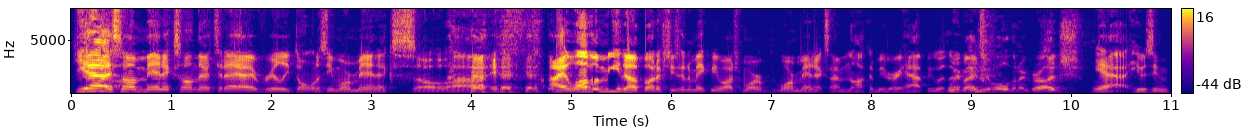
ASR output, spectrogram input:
Yeah, I saw Um, Mannix on there today. I really don't want to see more Mannix. So uh, if I love Amina, but if she's gonna make me watch more more Mannix, I'm not gonna be very happy with her. we might be holding a grudge. Yeah, he was even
